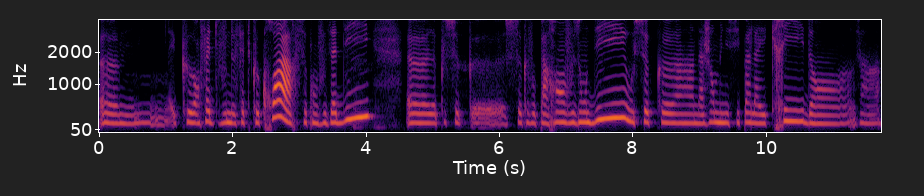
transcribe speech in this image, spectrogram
euh, que, en fait, vous ne faites que croire ce qu'on vous a dit, euh, que ce, que ce que vos parents vous ont dit, ou ce qu'un agent municipal a écrit dans un,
